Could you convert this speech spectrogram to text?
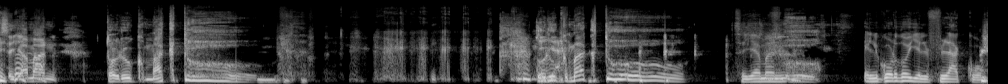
se llaman Toruk Makto. Toruk Makto. Se llaman El Gordo y el Flaco.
